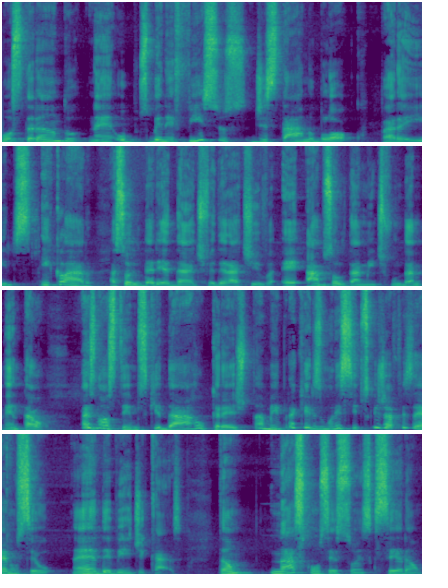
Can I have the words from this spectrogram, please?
mostrando né, os benefícios de estar no bloco para eles. E, claro, a solidariedade federativa é absolutamente fundamental, mas nós temos que dar o crédito também para aqueles municípios que já fizeram o seu né, dever de casa. Então, nas concessões que serão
